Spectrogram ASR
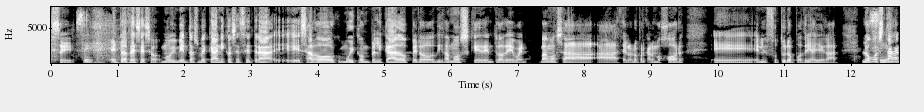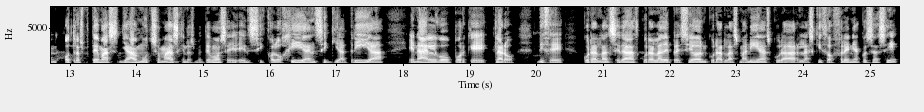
Sí. sí. Entonces, eso, movimientos mecánicos, etcétera, es algo muy complicado, pero digamos que dentro de, bueno, vamos a, hacerlo, ¿no? Porque a lo mejor eh, en el futuro podría llegar. Luego están otros temas ya mucho más que nos metemos en, psicología, en psiquiatría, en algo, porque, claro, dice curar la ansiedad, curar la depresión, curar las manías, curar la esquizofrenia, cosas así.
